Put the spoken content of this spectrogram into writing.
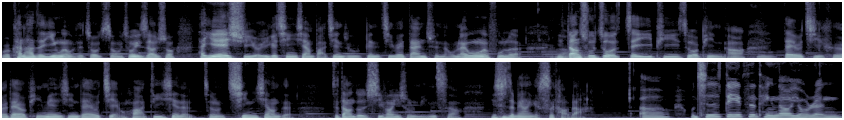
我看他的英文，我才终终终于知道，就是说他也许有一个倾向，把建筑变得极为单纯了。我们来问问富勒，你当初做这一批作品啊，带有几何、带有平面性、带有简化、低线的这种倾向的，这当然都是西方艺术的名词啊，你是怎么样一个思考的啊？呃，我其实第一次听到有人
